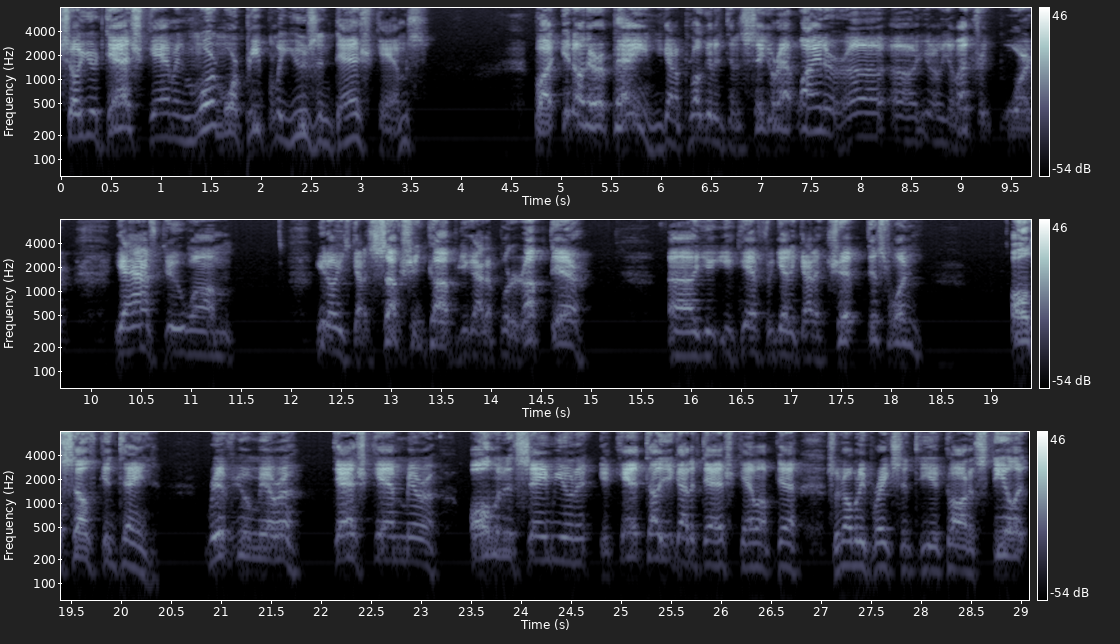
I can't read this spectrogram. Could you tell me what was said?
So your dash cam, and more and more people are using dash cams. But you know they're a pain. You got to plug it into the cigarette lighter, uh, uh, you know, the electric port. You have to, um, you know, he's got a suction cup. You got to put it up there. Uh, you, you can't forget it got a chip. This one, all self-contained. Rearview mirror, dash cam mirror, all in the same unit. You can't tell you got a dash cam up there, so nobody breaks into your car to steal it.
